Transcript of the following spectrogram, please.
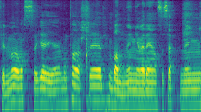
filmen har masse gøye montasjer, banning i hver eneste setning,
